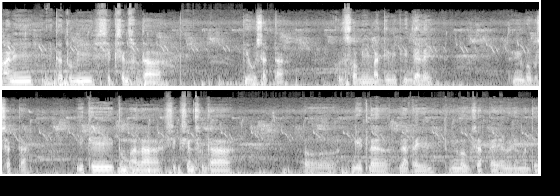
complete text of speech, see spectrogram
आणि इथं तुम्ही शिक्षणसुद्धा घेऊ शकता. कुलस्वामी माध्यमिक विद्यालय तुम्ही बघू शकता. इथे तुम्हाला शिक्षणसुद्धा घेतलं जाता येईल. तुम्ही बघू शकता या व्हिडिओमध्ये.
